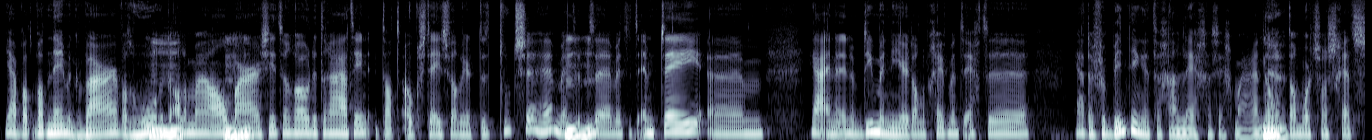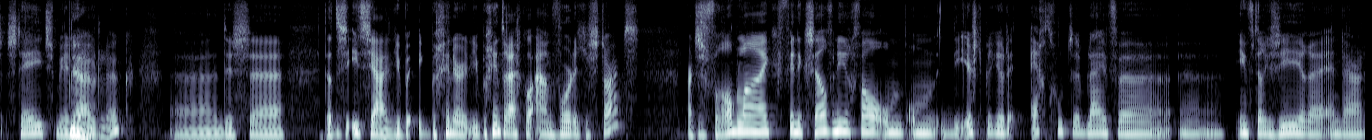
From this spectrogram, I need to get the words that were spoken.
ja, wat, wat neem ik waar? Wat hoor ik Mhm. allemaal? Mhm. Waar zit een rode draad in? Dat ook steeds wel weer te toetsen hè, met, het, met het MT. Ehm, ja, en, en op die manier dan op een gegeven moment echt ja, de verbindingen te gaan leggen, zeg maar. En dan, Ja. dan wordt zo'n schets steeds meer Ja. duidelijk. Eh, dus eh, dat is iets, ja, je, ik begin er, je begint er eigenlijk al aan voordat je start. Maar het is vooral belangrijk, vind ik zelf in ieder geval, om, om die eerste periode echt goed te blijven eh, inventariseren en daar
